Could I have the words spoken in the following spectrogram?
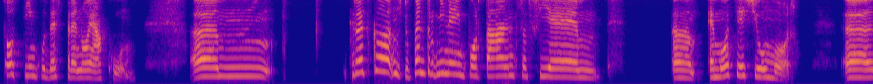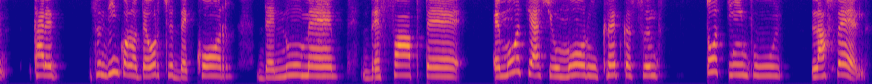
tot timpul despre noi acum. Um, cred că, nu știu, pentru mine e important să fie uh, emoție și umor, uh, care sunt dincolo de orice decor, de nume, de fapte. Emoția și umorul cred că sunt tot timpul la fel.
